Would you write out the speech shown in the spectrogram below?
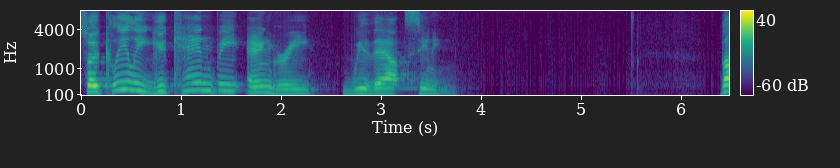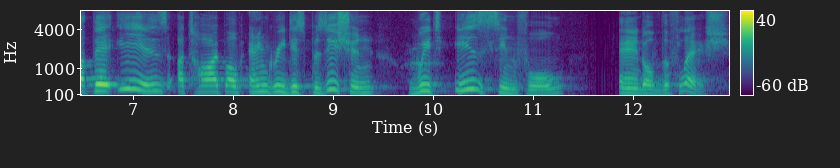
So clearly, you can be angry without sinning. But there is a type of angry disposition which is sinful and of the flesh,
